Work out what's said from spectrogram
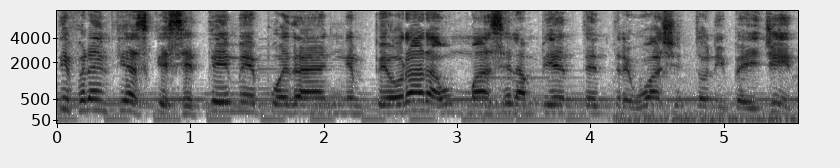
diferencias que se teme puedan empeorar aún más el ambiente entre Washington y Beijing,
